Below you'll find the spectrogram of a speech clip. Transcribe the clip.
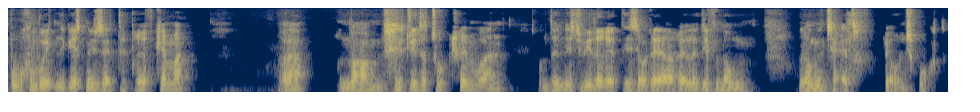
buchen wollten, die Gäste, ist halt der Brief gekommen. Ja, und dann ist wieder zurückgeschrieben worden. Und dann ist wieder, das hat ja relativ lang, lange Zeit beansprucht.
